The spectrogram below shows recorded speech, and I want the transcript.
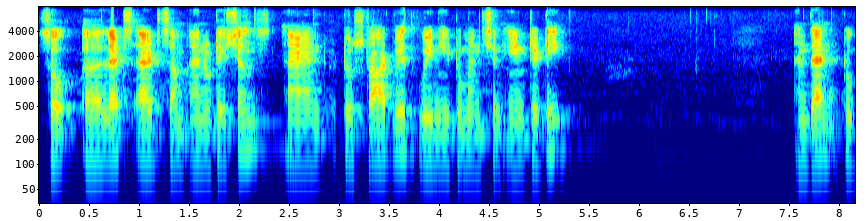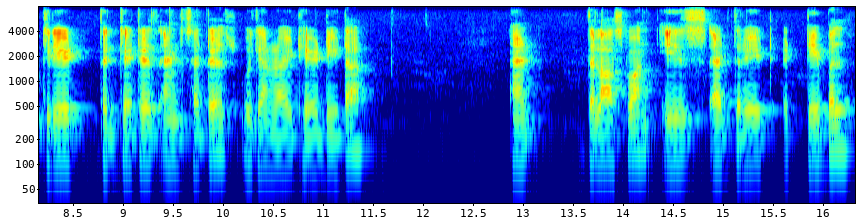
So uh, let's add some annotations and to start with we need to mention entity. And then to create the getters and setters we can write here data. And the last one is at the rate table.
